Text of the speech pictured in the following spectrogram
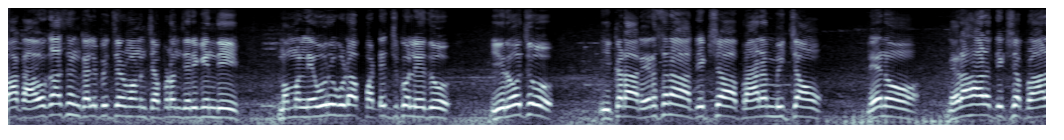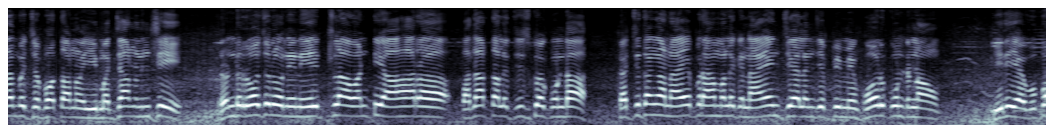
మాకు అవకాశం కల్పించడం చెప్పడం జరిగింది. మమ్మల్ని ఎవరు కూడా పట్టించుకోలేదు. ఈరోజు ఇక్కడ నిరసన దీక్ష ప్రారంభించాం. నేను నిరాహార దీక్ష ప్రారంభించబోతాను. ఈ మధ్యాహ్నం నుంచి రెండు రోజులు నేను ఇట్లా వంటి ఆహార పదార్థాలు తీసుకోకుండా ఖచ్చితంగా న్యాయబ్రాహ్మణులకి న్యాయం చేయాలని చెప్పి మేము కోరుకుంటున్నాం. ఇది ఉప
